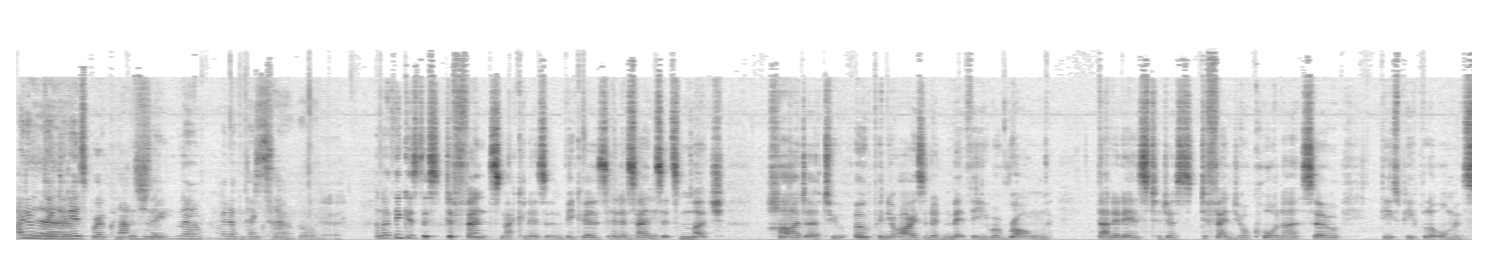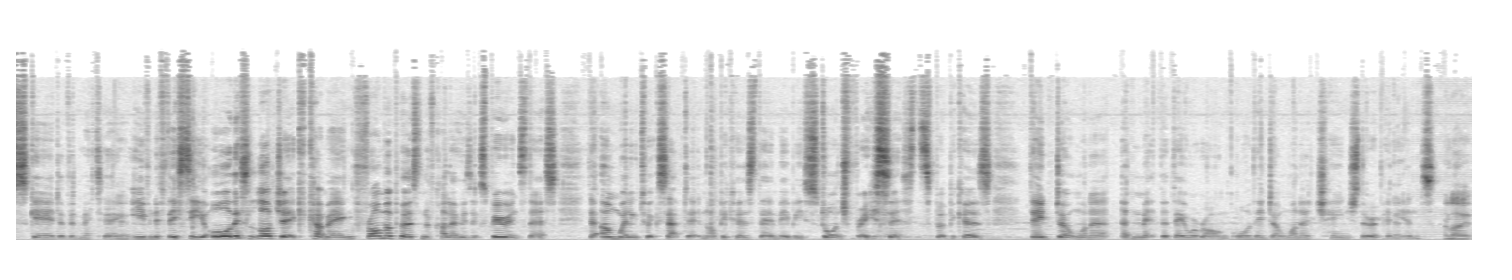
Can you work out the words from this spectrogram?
I don't think it is Yeah. is broken." Actually, no, I don't think It's so. Yeah. And I think it's this defense mechanism because, in a sense, it's much harder to open your eyes and admit that you were wrong than it is to just defend your corner. So these people are almost scared of admitting, Yeah. even if they see all this logic coming from a person of colour who's experienced this, they're unwilling to accept it, not because they're maybe staunch racists, but because they don't want to admit that they were wrong or they don't want to change their opinions. And I,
